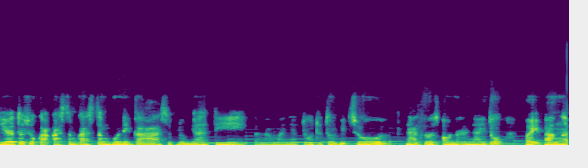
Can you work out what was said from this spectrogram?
Dia tuh suka custom-custom boneka sebelumnya di namanya tuh with Soul. Nah, terus ownernya itu baik banget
